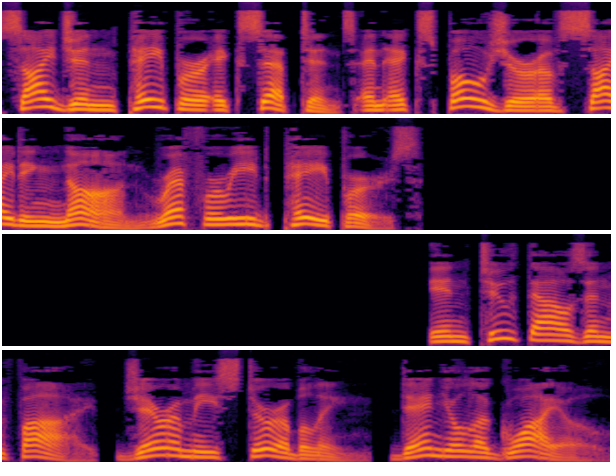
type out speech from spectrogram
SCIgen paper acceptance and exposure of citing non-refereed papers In 2005, Jeremy Stribling, Daniel Aguayo,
